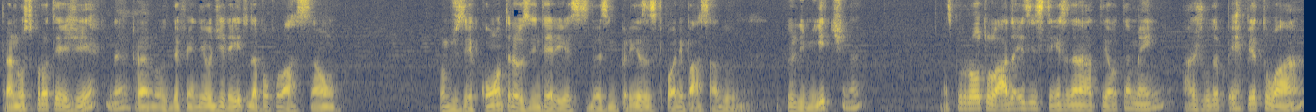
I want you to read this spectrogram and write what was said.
para nos proteger, né, para nos defender o direito da população, vamos dizer, contra os interesses das empresas que podem passar do, do limite, né? Mas por outro lado, a existência da Anatel também ajuda a perpetuar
